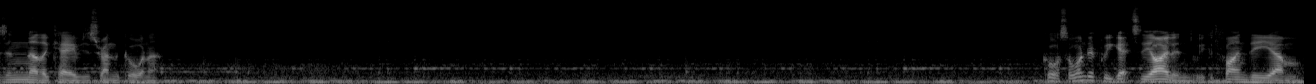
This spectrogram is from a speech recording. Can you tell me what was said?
There's another cave just around the corner. Of course, I wonder if we get to the island, we could find the um,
